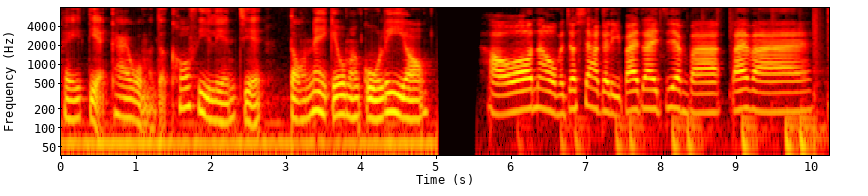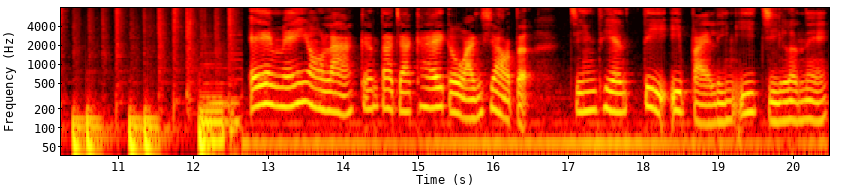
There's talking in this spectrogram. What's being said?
可以点开我们的 Coffee 连接，抖内给我们鼓励哦。好哦，那我们就下个礼拜再见吧，拜拜。哎，没有啦，跟大家开个玩笑的。今天第一百零一集了呢，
